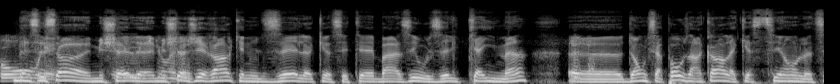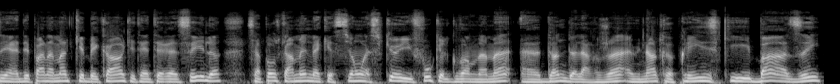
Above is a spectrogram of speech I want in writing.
ben, c'est ça, Michel, Michel Girard qui nous disait là, que c'était basé aux îles Caïmans. Euh, donc, ça pose encore la question, là, indépendamment de Québécois qui est intéressé, là, ça pose quand même la question, est-ce qu'il faut que le gouvernement euh, donne de l'argent à une entreprise qui est basée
